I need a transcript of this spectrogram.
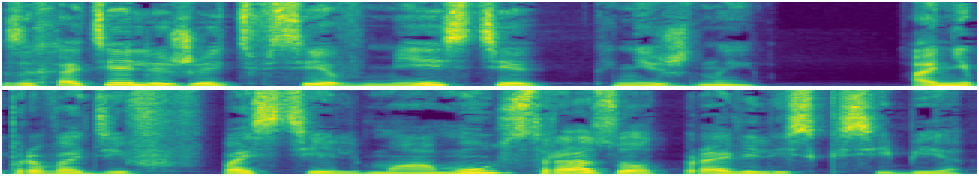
захотели жить все вместе княжны. Они, проводив в постель маму, сразу отправились к себе.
